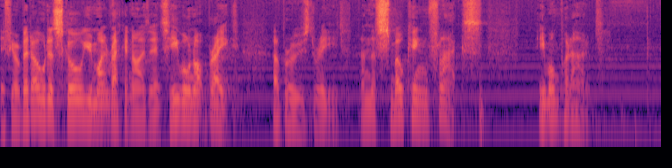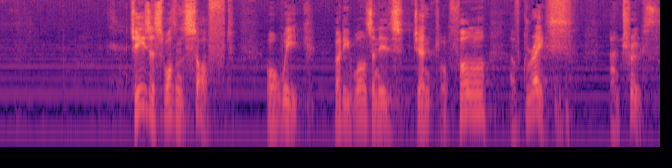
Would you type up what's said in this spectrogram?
If you're a bit old at school, you might recognize it. He will not break a bruised reed, and the smoking flax he won't put out. Jesus wasn't soft or weak, but he was and is gentle, full of grace and truth.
